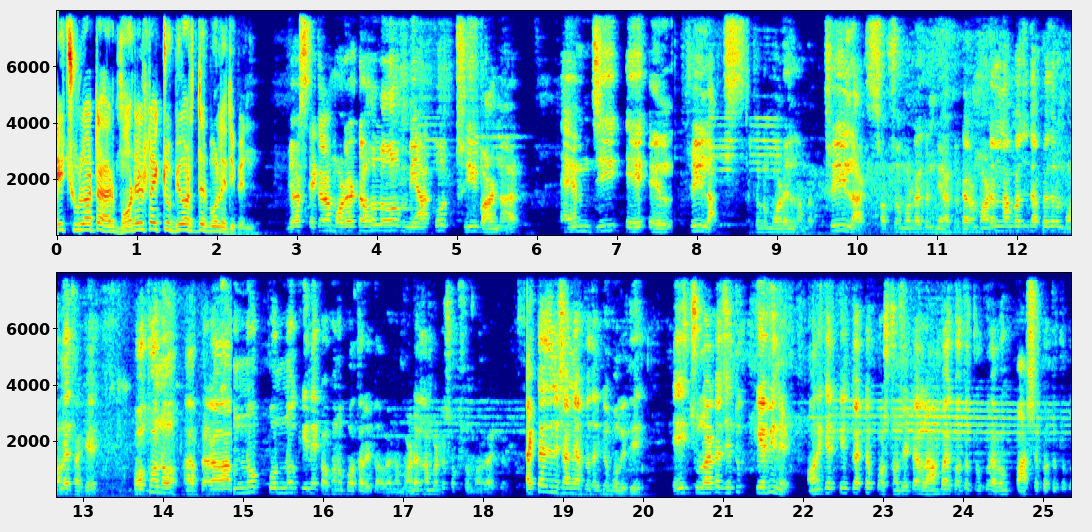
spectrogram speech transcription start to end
এই চুলাটার মডেলটা একটু ভিউয়ার্সদের বলে দিবেন। জাস্ট এটার মডেলটা হলো Miyako three burner M G A L three lux হলো মডেল নাম্বার থ্রি লাক্স সবসময় মনে রাখবেন মিয়াকো কারণ মডেল নাম্বার যদি আপনাদের মনে থাকে কখনো আপনারা অন্য পণ্য কিনে কখনো প্রতারিত হবে না। মডেল নাম্বারটা সবসময় মনে রাখবেন। একটা জিনিস আমি আপনাদেরকে বলে দিই এই চুলাটা যেহেতু কেবিনেট অনেকের কিন্তু একটা প্রশ্ন যেটা লম্বায় কতটুকু এবং পাশে কতটুকু?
